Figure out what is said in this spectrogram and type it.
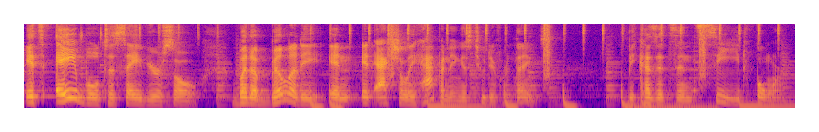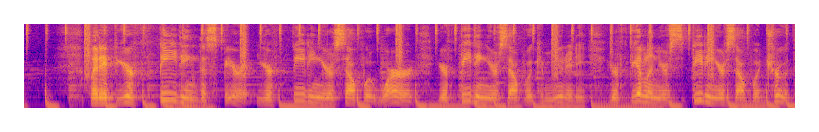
It's able to save your soul, but ability in it actually happening is two different things because it's in seed form. But if you're feeding the spirit, you're feeding yourself with word, you're feeding yourself with community, you're feeling you're feeding yourself with truth,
